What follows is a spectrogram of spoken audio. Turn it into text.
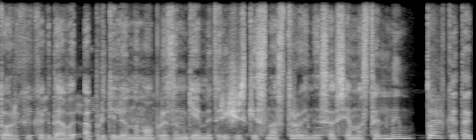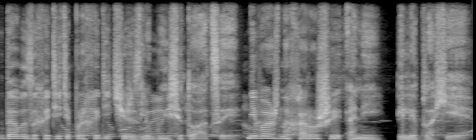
Только когда вы определенным образом геометрически снастроены со всем остальным, только тогда вы захотите проходить через любые ситуации, неважно, хорошие они или плохие.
